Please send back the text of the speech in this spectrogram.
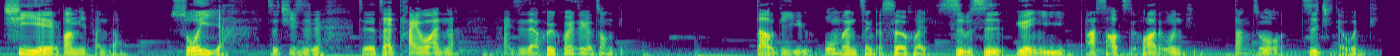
企业帮你分担。所以啊，这其实这在台湾呢，还是在回归这个重点：到底我们整个社会是不是愿意把少子化的问题当做自己的问题？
